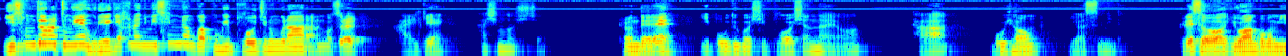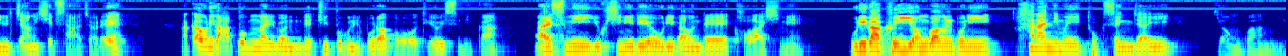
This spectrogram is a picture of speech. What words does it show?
이 성전을 통해 우리에게 하나님이 생명과 복이 부어지는구나라는 것을 알게 하신 것이죠. 그런데 이 모든 것이 무엇이었나요? 다 모형이었습니다. 그래서 요한복음 1장 14절에 아까 우리가 앞부분만 읽었는데 뒷부분에 뭐라고 되어 있습니까? 말씀이 육신이 되어 우리 가운데 거하심에 우리가 그의 영광을 보니 하나님의 독생자의 영광이요.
